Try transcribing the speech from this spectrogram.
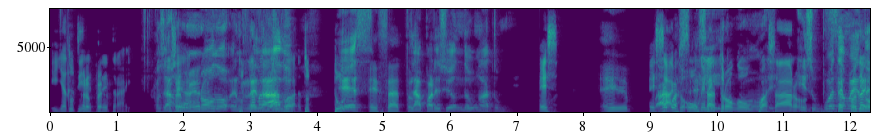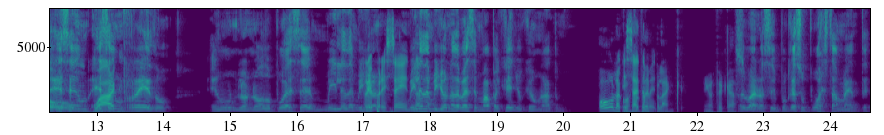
Y ya tú tienes pero- tres strikes. O sea, o sea, un nodo enredado a- tú- tú- es Exacto. la aparición de un átomo. es Eh, exacto. o un exacto. electrón o un o- Y supuestamente Digo, ese, un ese enredo en un- los nodos puede ser miles de millones, representa. miles de millones de veces más pequeño que un átomo. o la constante de. Planck, en este Eh, caso. Bueno, sí, porque supuestamente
